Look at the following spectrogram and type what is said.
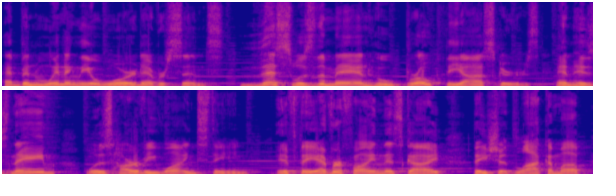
have been winning the award ever since. This was the man who broke the Oscars, and his name was Harvey Weinstein. If they ever find this guy, they should lock him up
